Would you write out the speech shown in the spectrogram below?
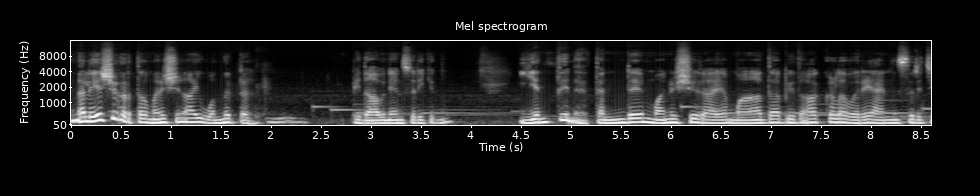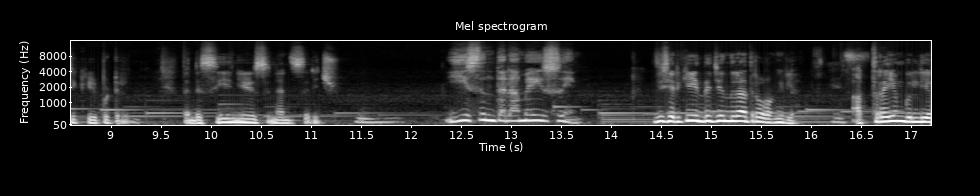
എന്നാൽ യേശു കർത്താവ് മനുഷ്യനായി വന്നിട്ട് പിതാവിനെ അനുസരിക്കുന്നു. എന്തിന്? തന്റെ മനുഷ്യരായ മാതാപിതാക്കളെ വരെ അനുസരിച്ച് കീഴ്പ്പെട്ടിരുന്നു. തന്റെ സീനിയേഴ്സിനെ അനുസരിച്ചു. ഈസ് ദ അമേസിങ് ഇത് ശരിക്കും ചിന്തിച്ച് ഇന്ന് രാത്രി ഉറങ്ങില്ല. അത്രയും വലിയ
